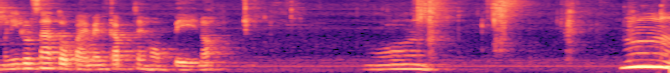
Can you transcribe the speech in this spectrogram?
มันนี้รสชาติต่อไปแมนกับใจหอมเปย์เนาะอืมอืม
